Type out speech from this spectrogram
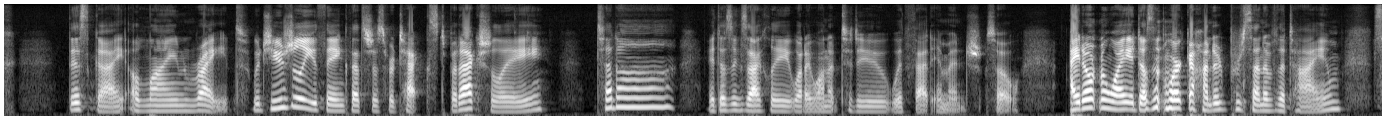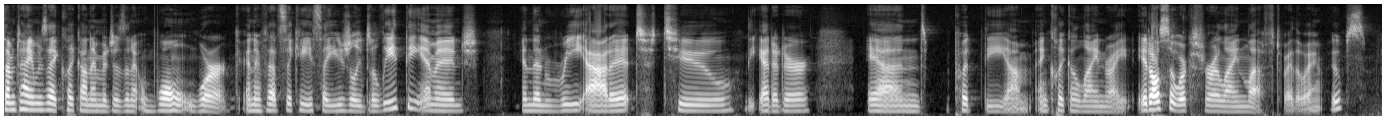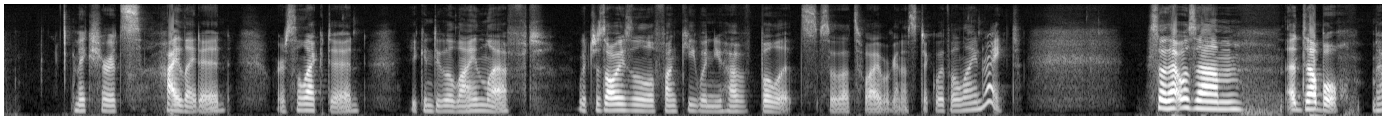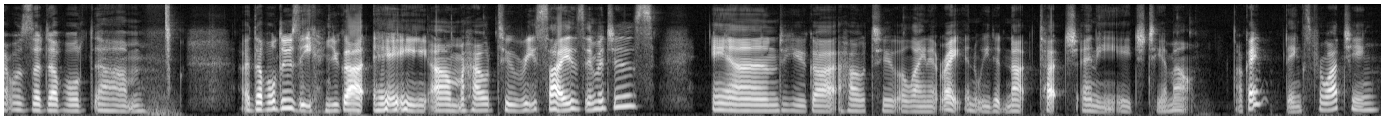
this guy, align right, which usually you think that's just for text, but actually, ta-da, it does exactly what I want it to do with that image. So I don't know why it doesn't work 100% of the time. Sometimes I click on images and it won't work. And if that's the case, I usually delete the image and then re-add it to the editor and put the um, and click align right. It also works for align left, by the way. Oops. Make sure it's highlighted or selected. You can do align left, which is always a little funky when you have bullets. So that's why we're going to stick with align right. So that was um, a double. That was a double um, a double doozy. You got a um, how to resize images and you got how to align it right and we did not touch any HTML. Okay, thanks for watching.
